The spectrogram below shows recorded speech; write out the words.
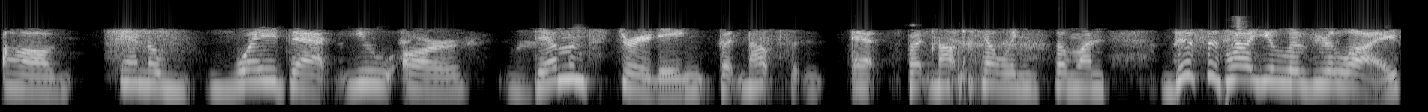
uh, in a way that you are demonstrating, but not but not telling someone this is how you live your life.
